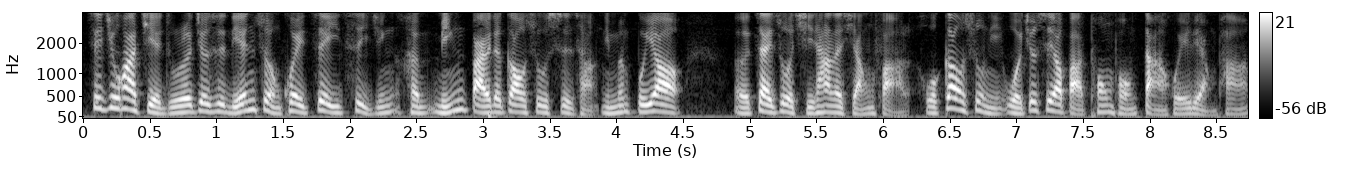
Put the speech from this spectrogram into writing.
这句话解读的就是联准会这一次已经很明白的告诉市场，你们不要呃再做其他的想法了。我告诉你，我就是要把通膨打回两趴。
